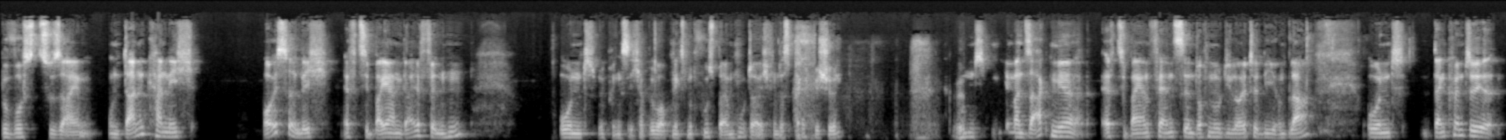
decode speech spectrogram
bewusst zu sein. Und dann kann ich äußerlich FC Bayern geil finden. Und übrigens, ich habe überhaupt nichts mit Fußball im Hut, aber ich finde das Beispiel schön. Und jemand sagt mir, FC Bayern-Fans sind doch nur die Leute, die und bla. Und dann könnte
